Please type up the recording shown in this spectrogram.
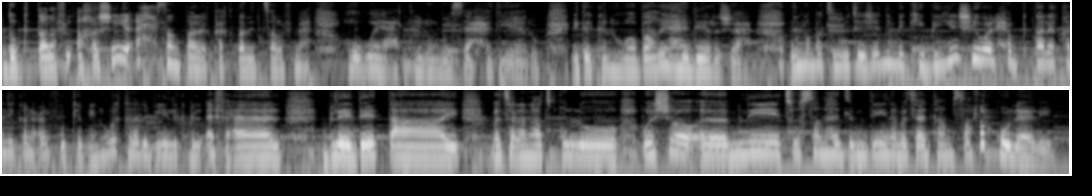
دونك الطرف الآخر شنو هي أحسن طريقة يقدر يتصرف معه هو يعطي له المساحة ديالو. إذا كان هو باغي هادي يرجع. والنمط المتجانب ما كيبينش هو الحب بالطريقة اللي كنعرفو كاين هو يقدر يبين لك بالأفعال بلي ديتاي. مثلا هتقول له واش آه، ملي توصل لهاد المدينة مثلا كان مسافر؟ قولها لي.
